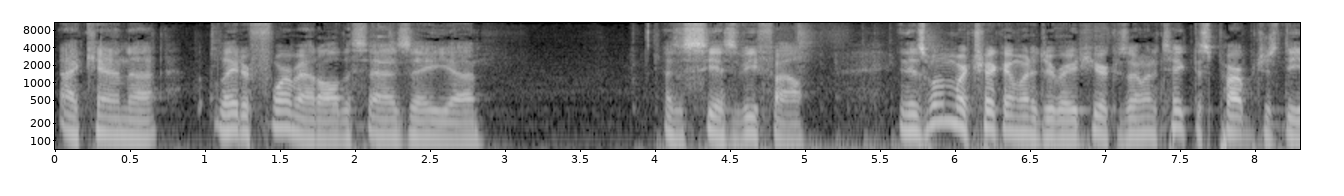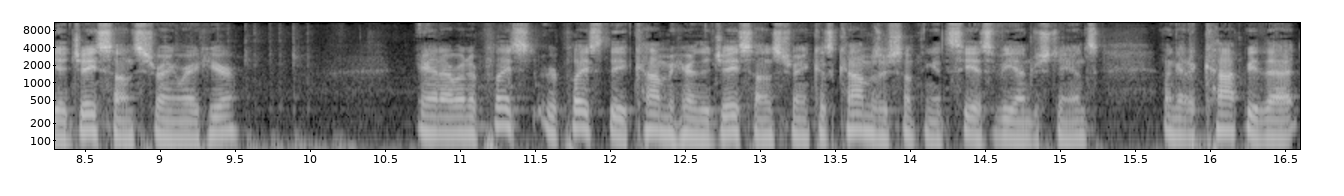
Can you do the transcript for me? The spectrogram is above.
I can uh, later format all this as a uh, as a CSV file. And there's one more trick I want to do right here because I want to take this part which is the uh, JSON string right here. And I want to replace, replace the comma here in the JSON string because commas are something that CSV understands. I'm going to copy that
